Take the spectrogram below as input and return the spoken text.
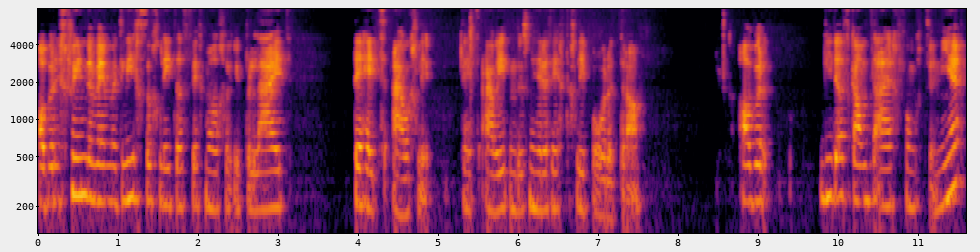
aber ich finde, wenn man gleich so ein bisschen das sich mal ein bisschen überlegt, dann hat es auch, ein bisschen, auch irgendwie aus meiner Sicht ein bisschen Bohren dran. Aber wie das Ganze eigentlich funktioniert,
